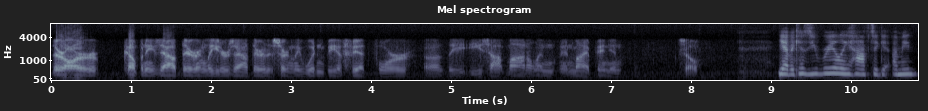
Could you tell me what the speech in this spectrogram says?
there are companies out there and leaders out there that certainly wouldn't be a fit for uh, the ESOP model, in in my opinion. So. Yeah, because you really have to get. I mean,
